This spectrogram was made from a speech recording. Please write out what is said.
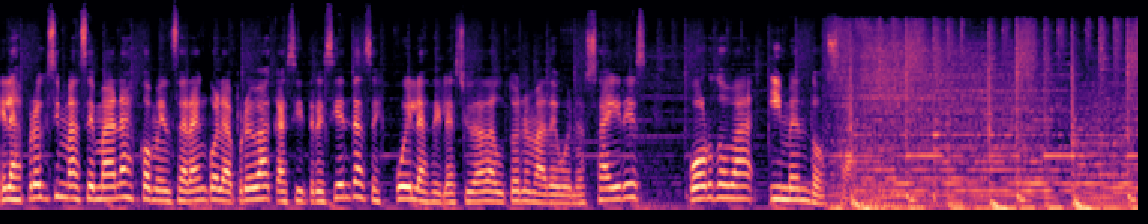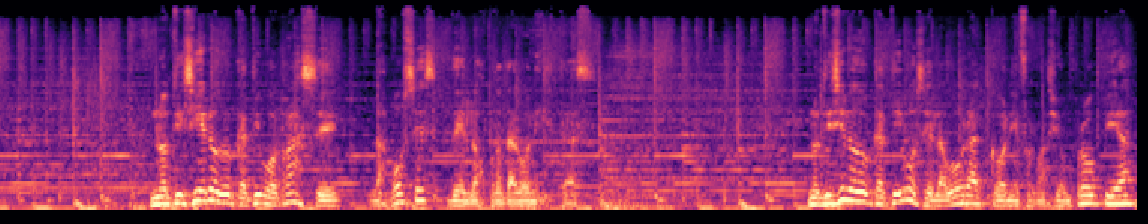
En las próximas semanas comenzarán con la prueba casi 300 escuelas de la ciudad autónoma de Buenos Aires, Córdoba y Mendoza. Noticiero Educativo RACE, las voces de los protagonistas. Noticiero Educativo se elabora con información propia,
